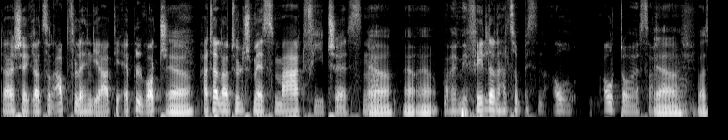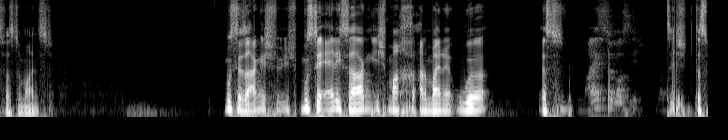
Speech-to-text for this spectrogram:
da ich ja gerade so ein Apfelhandy hat, die Apple Watch, Ja, hat halt natürlich mehr Smart-Features, ne? ja, ja, ja. Aber mir fehlt dann halt so ein bisschen Outdoor-Sachen. Ja, ne? ich weiß, was du meinst. Muss dir sagen, ich, ich muss dir ehrlich sagen, ich mache an meine Uhr das meiste, was ich, das,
